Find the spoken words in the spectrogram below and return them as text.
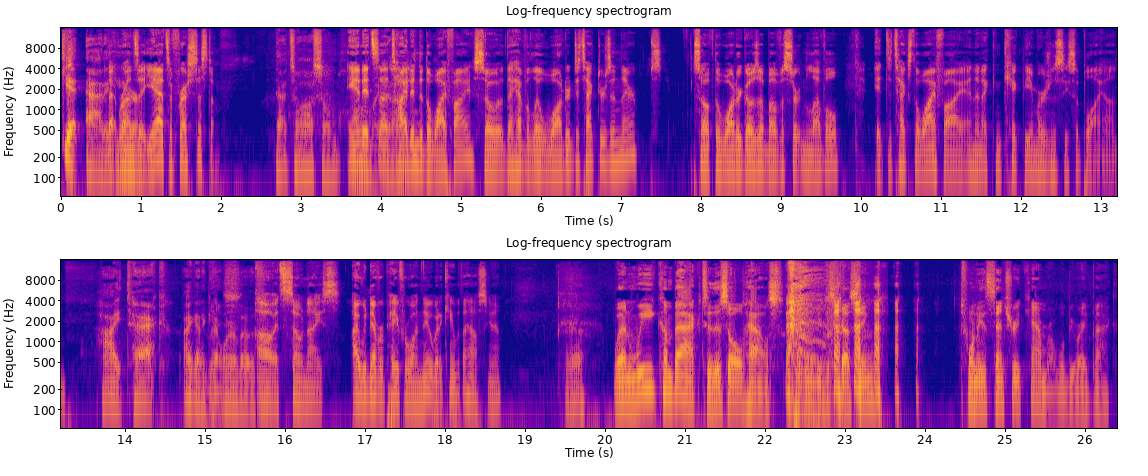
Get out of that here! runs it. Yeah, it's a fresh system. That's awesome. and Oh it's uh, tied into the Wi-Fi, so they have a little water detectors in there. So if the water goes above a certain level, it detects the Wi-Fi, and then I can kick the emergency supply on. high tech. I got to get one of those. Oh, it's so nice. I would never pay for one new, but it came with the house. You know. yeah. When we come back to this old house, we're going to be discussing 20th century camera. We'll be right back.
